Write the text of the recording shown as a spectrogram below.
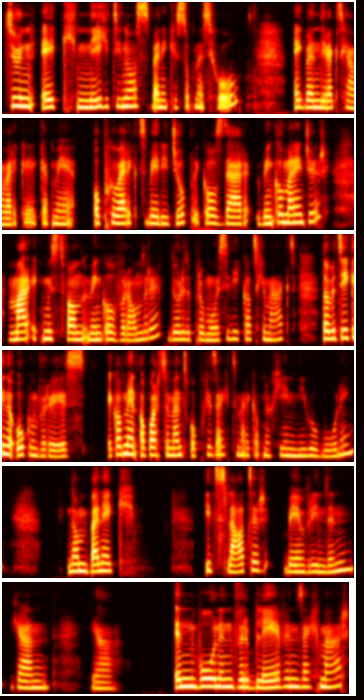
Toen ik 19 was, ben ik gestopt met school. Ik ben direct gaan werken. Ik heb mij opgewerkt bij die job. Ik was daar winkelmanager, maar ik moest van winkel veranderen door de promotie die ik had gemaakt. Dat betekende ook een verhuis. Ik had mijn appartement opgezegd, maar ik had nog geen nieuwe woning. Dan ben ik iets later bij een vriendin gaan ja, inwonen, verblijven, zeg maar.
